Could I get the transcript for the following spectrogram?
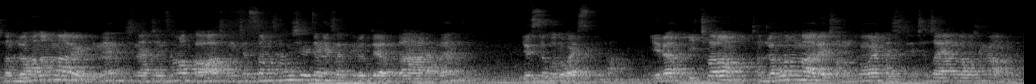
전주 한옥마을을 이기는 지나친 상업화와 정체성 상실 등에서 비롯되었다라는 뉴스 보도가 있습니다. 이런 이처럼 전주 한옥마을의 전통을 다시 되찾아야 한다고 생각합니다.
